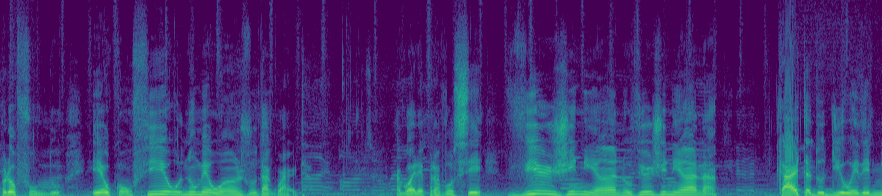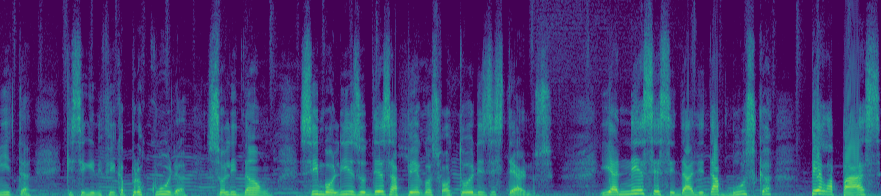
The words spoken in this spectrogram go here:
profundo. Eu confio no meu anjo da guarda. Agora é para você, virginiano, virginiana. Carta do Dio Eremita, que significa procura, solidão, simboliza o desapego aos fatores externos e a necessidade da busca pela paz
